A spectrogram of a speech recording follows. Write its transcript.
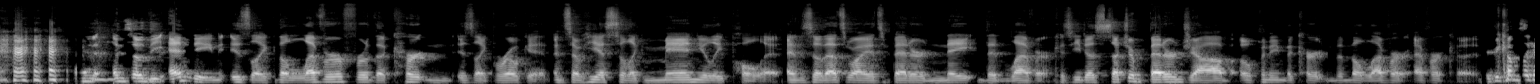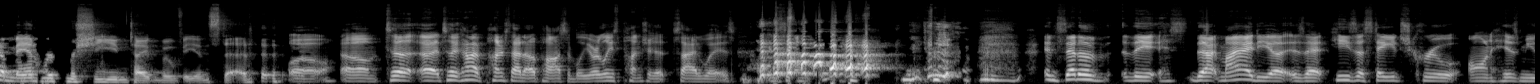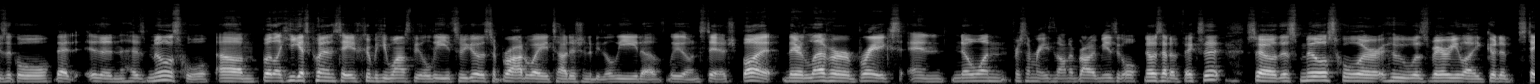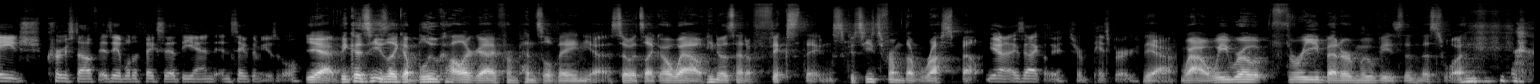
and, and so the ending is like the lever for the curtain is like broken and so he has to like manually pull it and so that's why it's better nate than lever because he does such a better job opening the curtain than the lever ever could it becomes like a man with machine type movie instead Whoa. Um, to uh, to kind of punch that up possibly, or at least punch it sideways. Instead of the that my idea is that he's a stage crew on his musical that is in his middle school. Um, but like he gets put in stage crew, but he wants to be the lead, so he goes to Broadway to audition to be the lead of Lilo and Stitch. But their lever breaks, and no one for some reason on a Broadway musical knows how to fix it. So this middle schooler who was very like good at stage crew stuff is able to fix it at the end and save the musical. yeah because he's like a blue collar guy from pennsylvania so it's like oh wow he knows how to fix things things because he's from the Rust Belt. Yeah, exactly. It's from Pittsburgh. Yeah. Wow. We wrote three better movies than this one.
